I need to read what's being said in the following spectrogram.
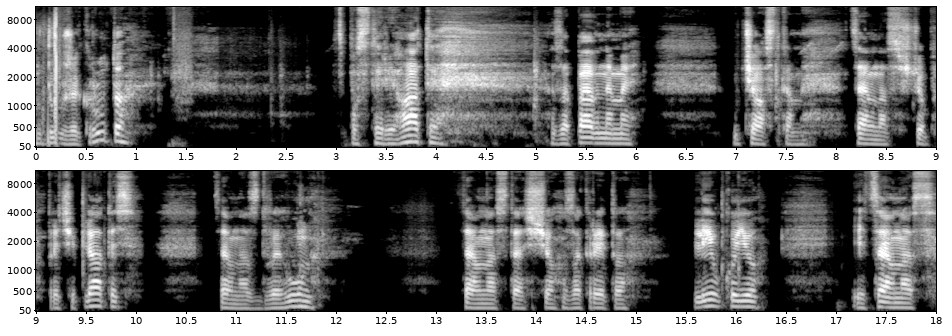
Дуже круто спостерігати за певними участками. Це в нас щоб причіплятись. Це в нас двигун. Це в нас те, що закрито плівкою. І це в нас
